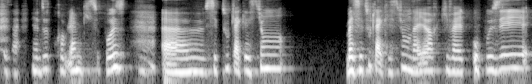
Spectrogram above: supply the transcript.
il y a d'autres problèmes qui se posent. Euh, c'est toute la question. Bah, c'est toute la question d'ailleurs qui va être opposée,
